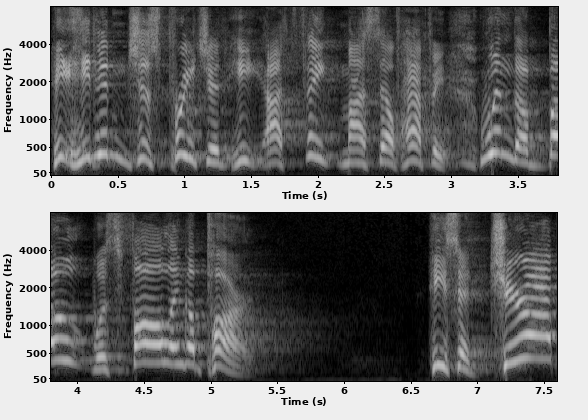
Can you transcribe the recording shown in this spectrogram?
He, he didn't just preach it, he, I think myself happy. When the boat was falling apart, he said, Cheer up,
